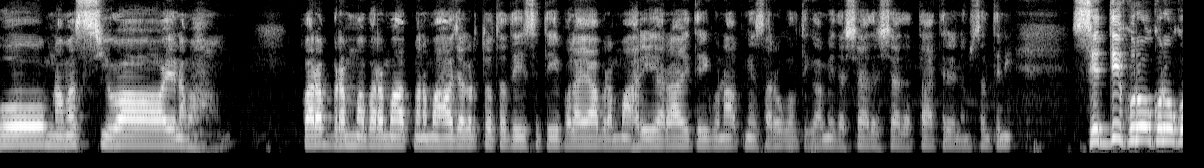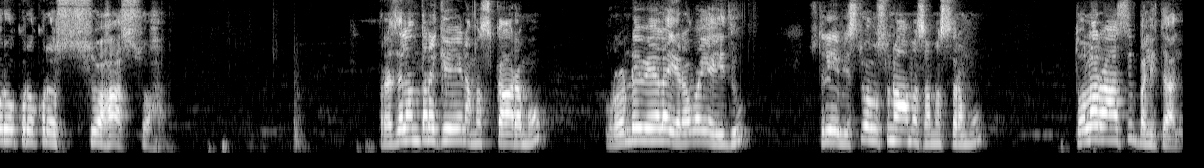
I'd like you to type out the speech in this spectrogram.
ఓం నమ శివాయ నమ. పరబ్రహ్మ పరమాత్మ నమ. జగత్తుతది సతి ఫలయ బ్రహ్మ హరి హరాయ త్రిగుణాత్మే సర్వగౌతిగామి దశ దశ దత్తాత్రేయ నమసంతిని సిద్ధి కురు కురు కురు కురు కురు స్వహ స్వహ. ప్రజలందరికీ నమస్కారము. రెండు వేల ఇరవై ఐదు శ్రీ విశ్వవసునామ సంవత్సరము తులరాశి ఫలితాలు.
